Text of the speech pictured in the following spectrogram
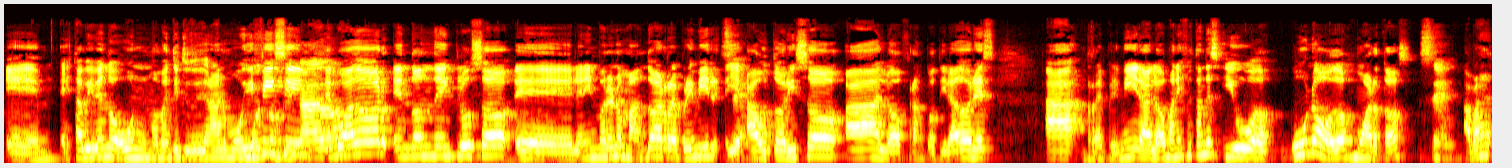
eh, está viviendo un momento institucional muy, Muy difícil, complicado. Ecuador, en donde incluso eh, Lenín Moreno mandó a reprimir y autorizó a los francotiradores a reprimir a los manifestantes y hubo uno o dos muertos. Sí. Aparte,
